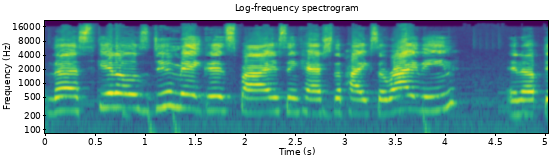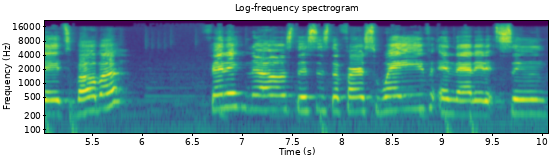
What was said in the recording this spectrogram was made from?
The Skittles do make good spies and catch the Pikes arriving and updates Boba. Fennec knows this is the first wave and that it's soon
